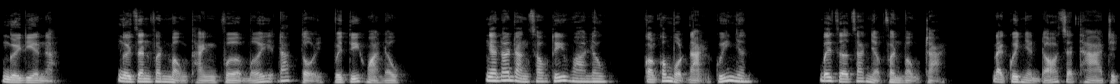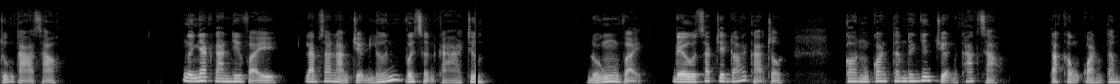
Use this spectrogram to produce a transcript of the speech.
Người điên à? Người dân Vân Mộng Thành vừa mới đắc tội với Túy Hoa Lâu. Nghe nói đằng sau Túy Hoa Lâu còn có một đại quý nhân. Bây giờ gia nhập Vân Mộng Trại, đại quý nhân đó sẽ tha cho chúng ta sao? Người nhát gan như vậy, làm sao làm chuyện lớn với Sơn Ca chứ? Đúng vậy, đều sắp chết đói cả rồi. Còn quan tâm đến những chuyện khác sao? Ta không quan tâm,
